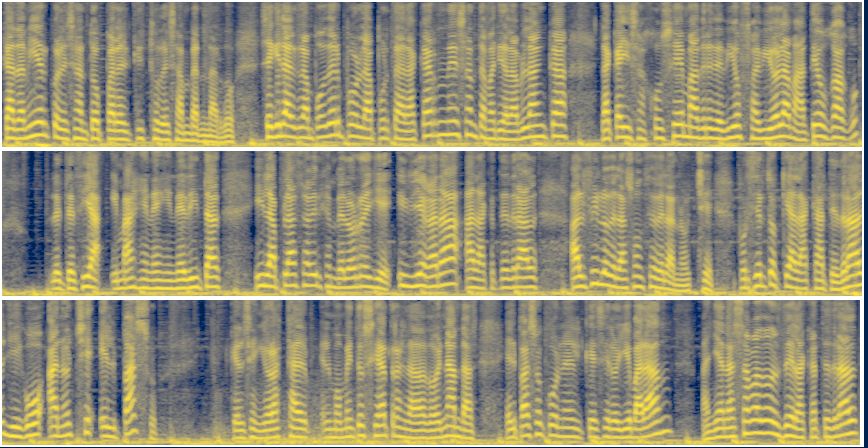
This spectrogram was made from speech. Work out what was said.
cada miércoles santo para el Cristo de San Bernardo. Seguirá el Gran Poder por la Puerta de la Carne, Santa María la Blanca, la calle San José, Madre de Dios, Fabiola, Mateo Gago, les decía, imágenes inéditas, y la Plaza Virgen de los Reyes, y llegará a la catedral al filo de las 11 de la noche. Por cierto, que a la catedral llegó anoche el paso que el Señor hasta el, momento se ha trasladado en andas. El paso con el que se lo llevarán mañana sábado desde la catedral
